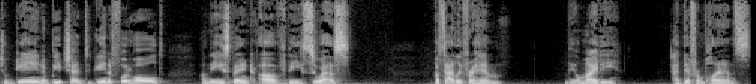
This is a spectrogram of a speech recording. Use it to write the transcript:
to gain a beachhead, to gain a foothold on the east bank of the Suez. But sadly for him, the Almighty had different plans.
